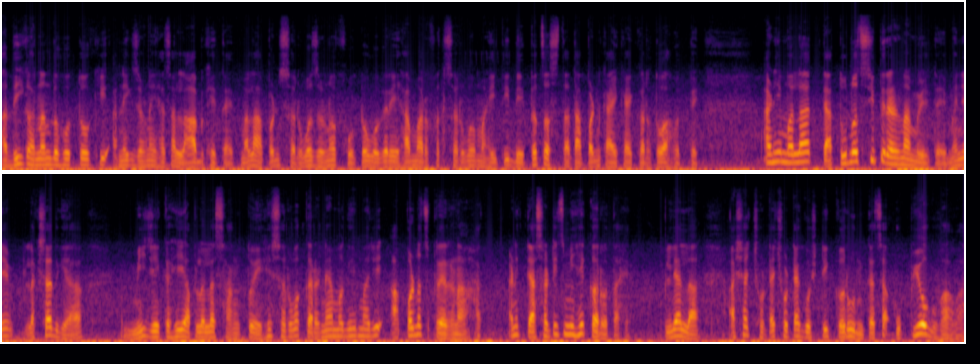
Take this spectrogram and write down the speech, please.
अधिक आनंद होतो की अनेक जण ह्याचा लाभ घेत आहेत. मला आपण सर्वजणं फोटो वगैरे ह्यामार्फत सर्व माहिती देतच असतात. आपण काय काय करतो आहोत ते. आणि मला त्यातूनच ही प्रेरणा मिळते. म्हणजे लक्षात घ्या मी जे काही आपल्याला सांगतोय हे सर्व करण्यामागे माझी आपणच प्रेरणा आहात. आणि त्यासाठीच मी हे करत आहे. आपल्याला अशा छोट्या छोट्या गोष्टी करून त्याचा उपयोग व्हावा.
